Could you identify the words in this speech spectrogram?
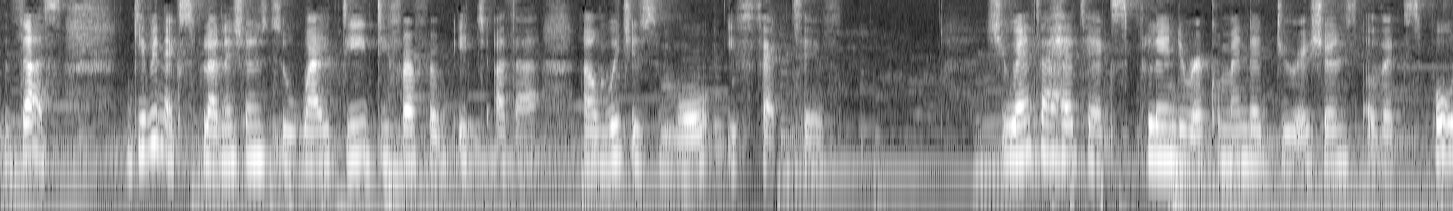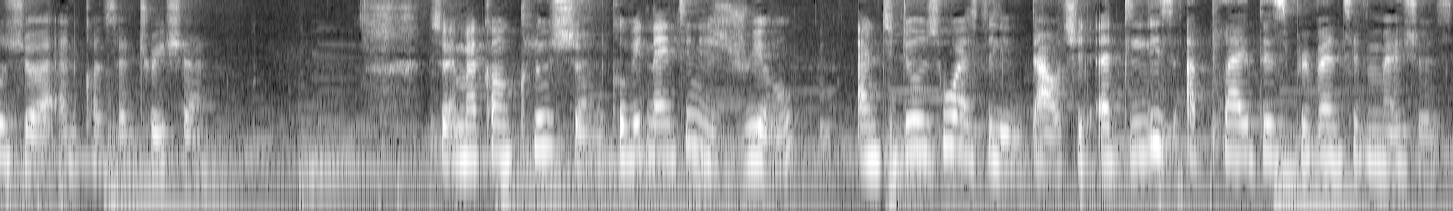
thus giving explanations to why they differ from each other and which is more effective. She went ahead to explain the recommended durations of exposure and concentration. So, in my conclusion, COVID 19 is real, and to those who are still in doubt, should at least apply these preventive measures.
